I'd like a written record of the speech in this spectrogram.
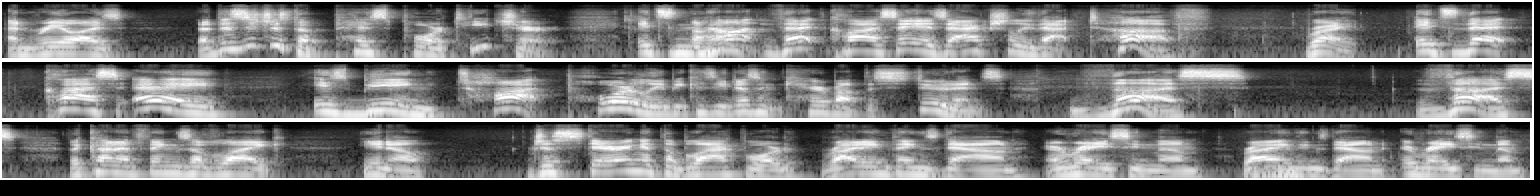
and realize that this is just a piss poor teacher. It's Uh-huh. not that Class A is actually that tough. Right. It's that Class A is being taught poorly because he doesn't care about the students. Thus, thus the kind of things of like, you know, just staring at the blackboard, writing things down, erasing them, writing things down, erasing them,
